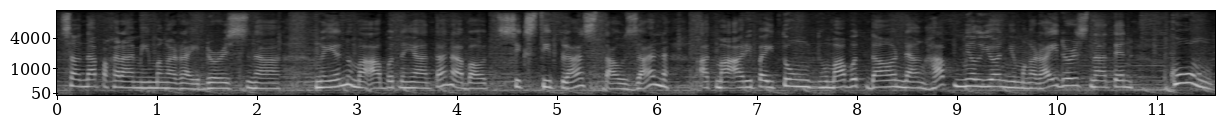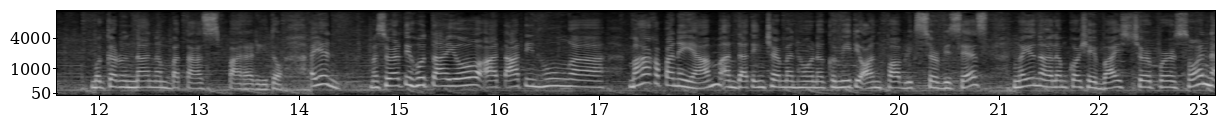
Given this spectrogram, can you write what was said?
sa napakaraming mga riders na ngayon umaabot na yata na about 60 plus thousand. At maaari pa itong humabot down ng half million yung mga riders natin kung magkaroon na ng batas para rito. Ayan, maswerte ho tayo at atin hong ah, makakapanayam ang dating chairman ho ng Committee on Public Services. Ngayon, alam ko siya ay Vice Chairperson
